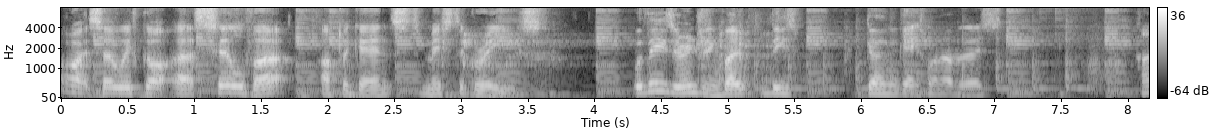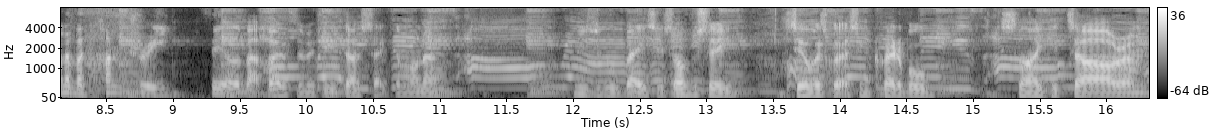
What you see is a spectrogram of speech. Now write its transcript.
All right, so we've got uh, Silver up against Mr. Greaves. Well, these are interesting. Both these going against one another. There's kind of a country feel about both of them if you dissect them on a musical basis. Obviously, Silver's got this incredible slide guitar and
